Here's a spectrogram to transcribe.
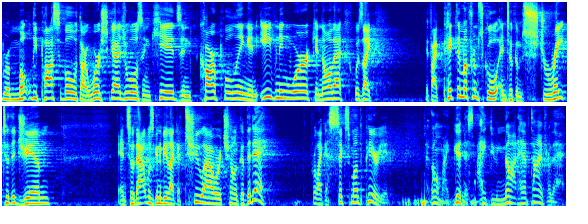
remotely possible with our work schedules and kids and carpooling and evening work and all that was like if I picked him up from school and took him straight to the gym, and so that was gonna be like a two hour chunk of the day for like a six month period. It's like, oh my goodness, I do not have time for that.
